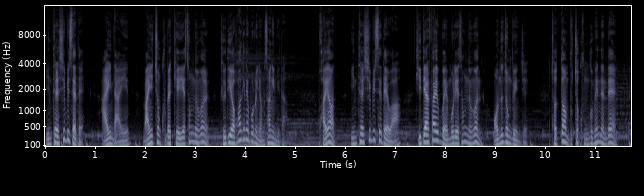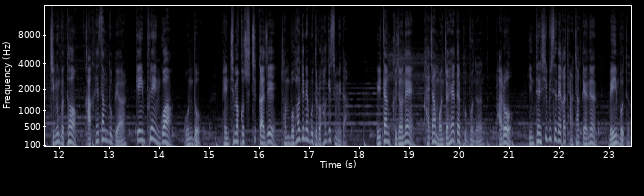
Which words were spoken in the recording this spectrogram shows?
인텔 12세대 i9 12900K의 성능을 드디어 확인해보는 영상입니다. 과연 인텔 12세대와 DDR5 메모리의 성능은 어느 정도인지 저 또한 무척 궁금했는데 지금부터 각 해상도별 게임 프레임과 온도, 벤치마크 수치까지 전부 확인해 보도록 하겠습니다. 일단 그 전에 가장 먼저 해야 될 부분은 바로 인텔 12세대가 장착되는 메인보드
